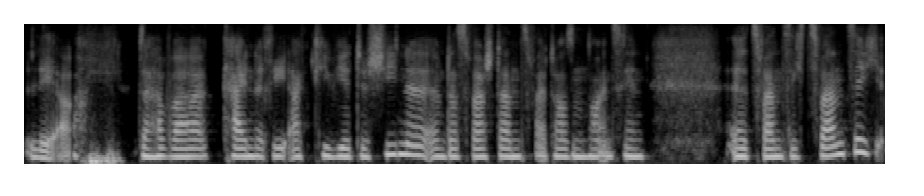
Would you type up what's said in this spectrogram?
leer. Da war keine reaktivierte Schiene. Ähm, das war Stand 2019, äh, 2020.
